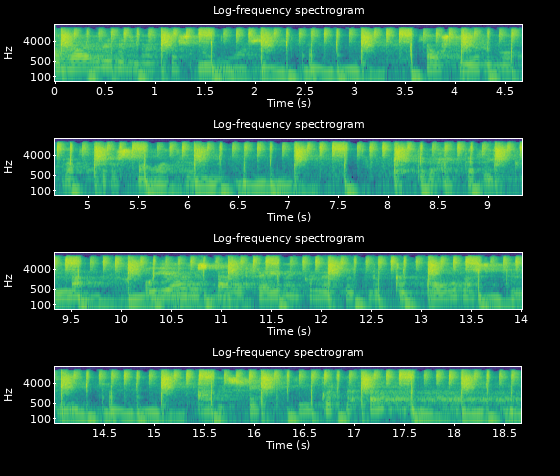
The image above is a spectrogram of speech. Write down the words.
Og hræri vil nægt að snúast. Þá snýrum við okkur aftur á smáatröðinu eftir að hætta rigna og ég hefði staðið hreyfingulegur glukkan góða stund aðeins You put me up?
